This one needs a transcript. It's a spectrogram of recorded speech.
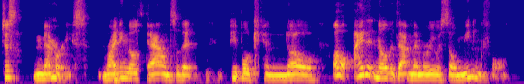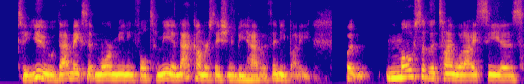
just memories writing those down so that people can know oh i didn't know that that memory was so meaningful to you that makes it more meaningful to me and that conversation can be had with anybody. But most of the time what i see is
